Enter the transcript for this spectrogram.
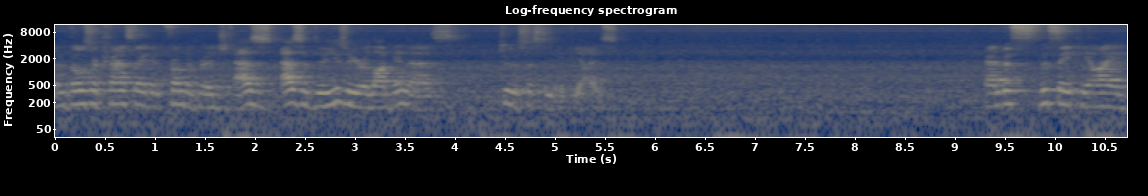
And those are translated from the bridge as, as the user you're logged in as to the system APIs. And this, this API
